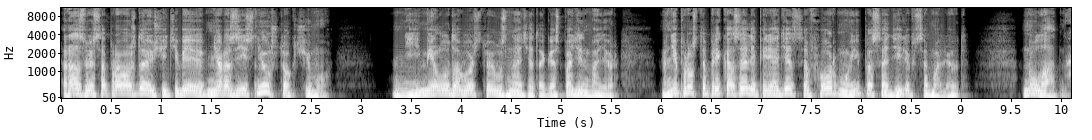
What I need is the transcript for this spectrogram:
Разве сопровождающий тебе не разъяснил, что к чему?» «Не имел удовольствия узнать это, господин майор. Мне просто приказали переодеться в форму и посадили в самолет». «Ну ладно,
